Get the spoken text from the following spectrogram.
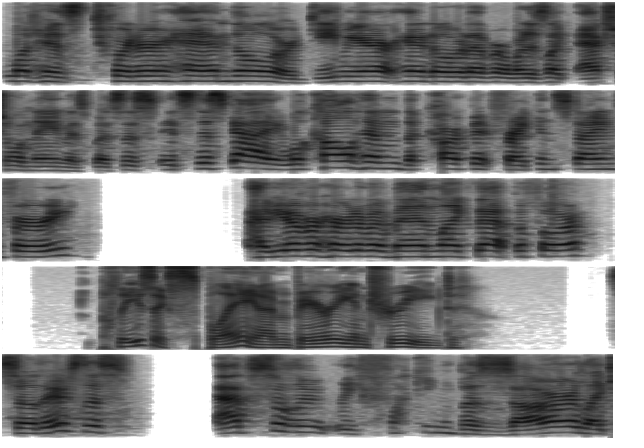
what his Twitter handle or DeviantArt handle or whatever, what his like actual name is. But it's this it's this guy. We'll call him the Carpet Frankenstein furry. Have you ever heard of a man like that before? Please explain. I'm very intrigued. So there's this absolutely fucking bizarre, like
